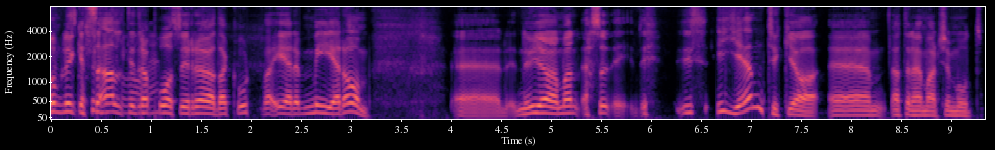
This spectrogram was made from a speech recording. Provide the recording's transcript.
de lyckas alltid dra på sig röda kort, vad är det med dem? Eh, nu gör man, alltså igen tycker jag eh, att den här matchen mot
